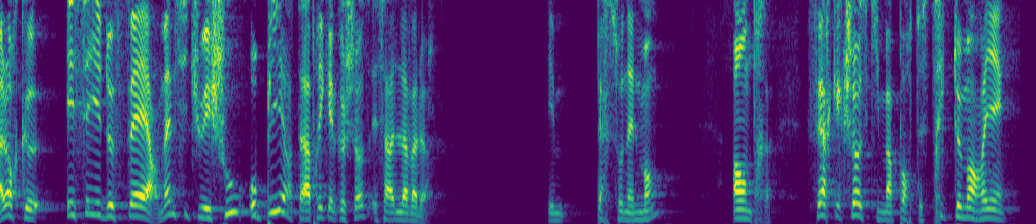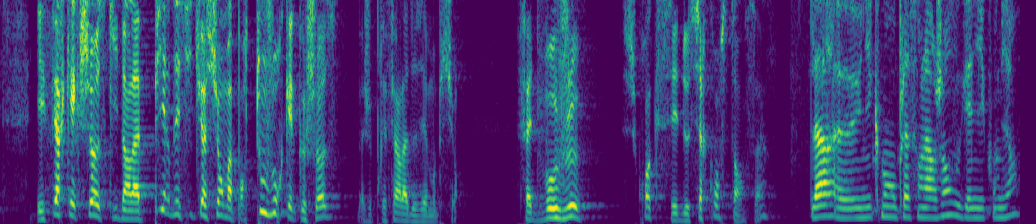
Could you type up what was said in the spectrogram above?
Alors que essayer de faire, même si tu échoues, au pire, tu as appris quelque chose et ça a de la valeur. Et personnellement, entre faire quelque chose qui m'apporte strictement rien et faire quelque chose qui, dans la pire des situations, m'apporte toujours quelque chose, ben, je préfère la deuxième option. Faites vos jeux. Je crois que c'est de circonstance. Hein. Là, euh, uniquement en plaçant l'argent, vous gagnez combien?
